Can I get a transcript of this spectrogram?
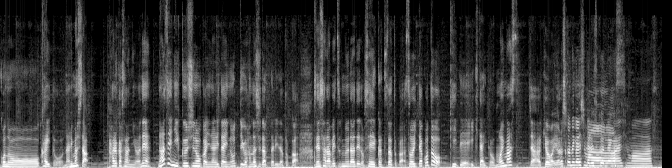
この回となりました。はるかさんにはねなぜ肉牛農家になりたいのっていう話だったりだとか更別村での生活だとかそういったことを聞いていきたいと思います。じゃあ今日はよろしくお願いします。よろしくお願いします。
